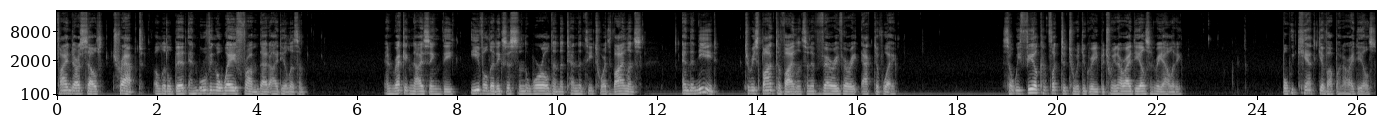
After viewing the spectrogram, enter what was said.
find ourselves trapped a little bit and moving away from that idealism and recognizing the evil that exists in the world and the tendency towards violence and the need to respond to violence in a very, very active way. So we feel conflicted to a degree between our ideals and reality. But we can't give up on our ideals.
